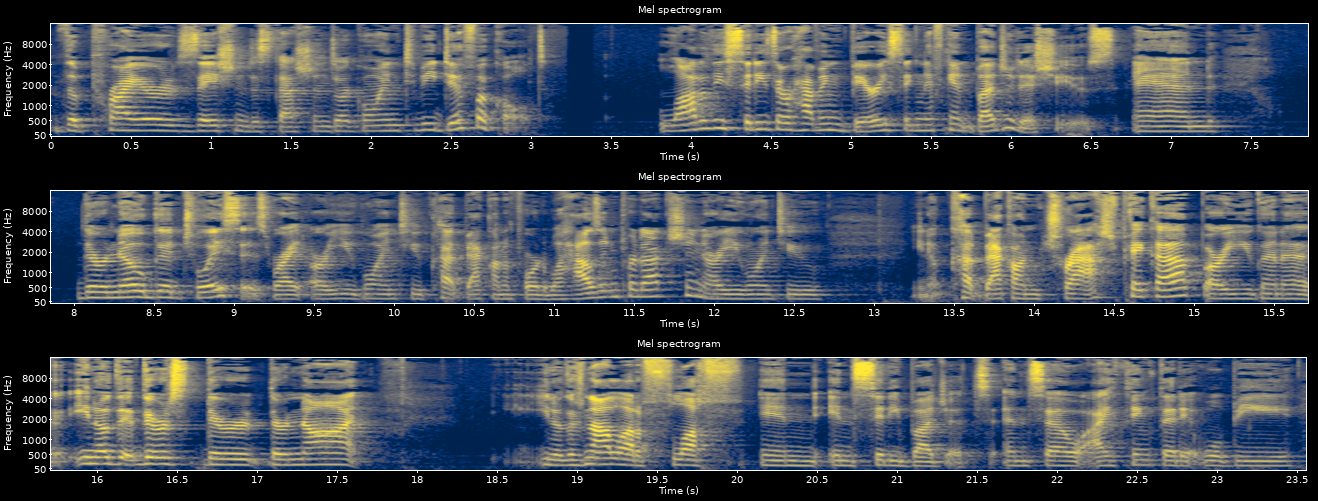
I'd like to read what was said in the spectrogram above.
the prioritization discussions are going to be difficult. A lot of these cities are having very significant budget issues and there are no good choices, right? Are you going to cut back on affordable housing production? Are you going to, you know, cut back on trash pickup? Are you going to, you know, there's they're they're not you know, there's not a lot of fluff in in city budgets. And so I think that it will be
